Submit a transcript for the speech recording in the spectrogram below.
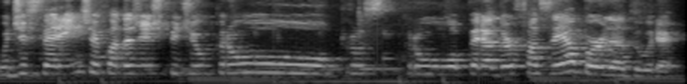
O diferente é quando a gente pediu para o operador fazer a bordadura.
